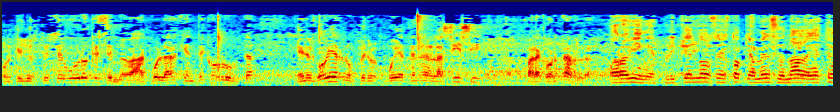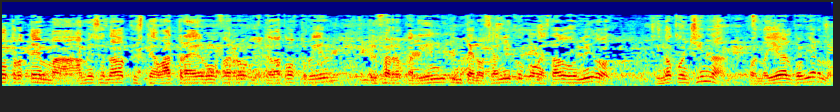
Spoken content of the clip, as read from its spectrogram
porque yo estoy seguro que se me va a colar gente corrupta en el gobierno, pero voy a tener a la Sisi para cortarla. Ahora bien, explíquenos esto que ha mencionado en este otro tema. Ha mencionado que usted va a traer un ferro, usted va a construir el ferrocarril interoceánico con Estados Unidos y no con China cuando llegue al gobierno.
